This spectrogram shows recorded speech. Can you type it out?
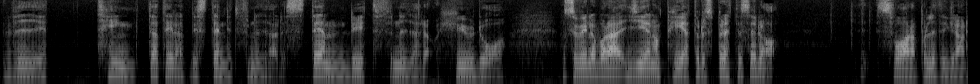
vi är tänkta till att bli ständigt förnyade, ständigt förnyade. Hur då? Så vill jag bara genom Petrus berättelse idag svara på lite grann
